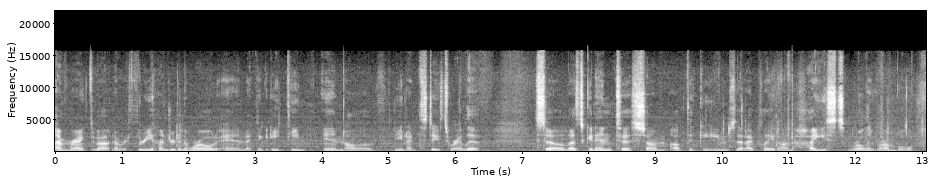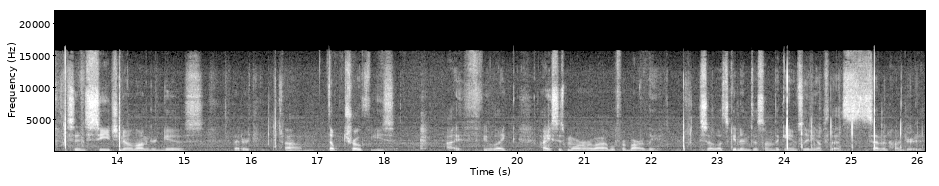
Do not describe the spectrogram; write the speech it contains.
I'm ranked about number 300 in the world and I think 18th in all of the United States where I live. So let's get into some of the games that I played on Heist Rolling Rumble since Siege no longer gives better um, double trophies. I feel like Heist is more reliable for Barley. So let's get into some of the games leading up to that 700.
